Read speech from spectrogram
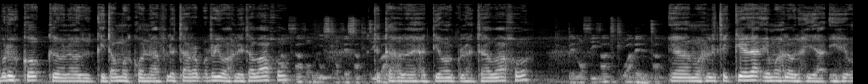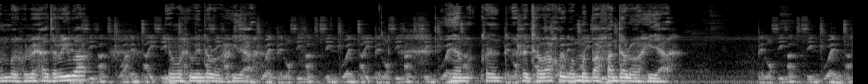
brusco que lo quitamos con la flecha arriba, flecha abajo, en este caso lo desactivamos con la flecha abajo Velocidad 40. Y vamos a la izquierda y vamos a la velocidad. Y vamos a la velocidad de arriba y vamos subiendo la velocidad. Velocidad 50 y velocidad 50. Y vamos el abajo y vamos bajando la velocidad. Velocidad 50.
